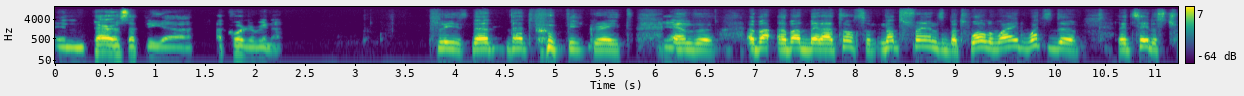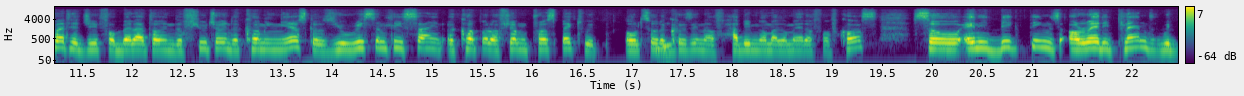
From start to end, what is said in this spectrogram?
in Paris at the uh, Accor Arena please that that would be great yeah. and uh, about about bellator so not france but worldwide what's the let's say the strategy for bellator in the future in the coming years because you recently signed a couple of young prospects with also mm-hmm. the cousin of habib nurmagomedov of course so any big things already planned with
